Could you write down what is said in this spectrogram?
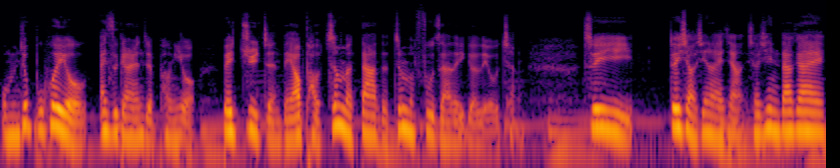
我们就不会有艾滋感染者朋友被拒诊，得要跑这么大的、这么复杂的一个流程。所以对小新来讲，小新你大概。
